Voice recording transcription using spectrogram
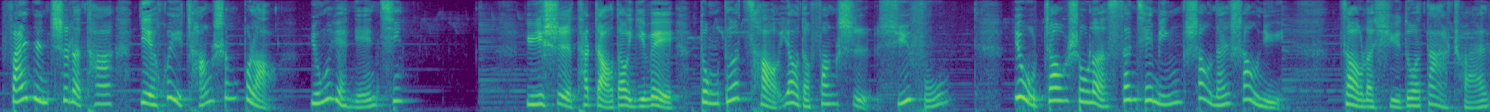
凡人吃了它也会长生不老，永远年轻。于是他找到一位懂得草药的方士徐福，又招收了三千名少男少女，造了许多大船，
